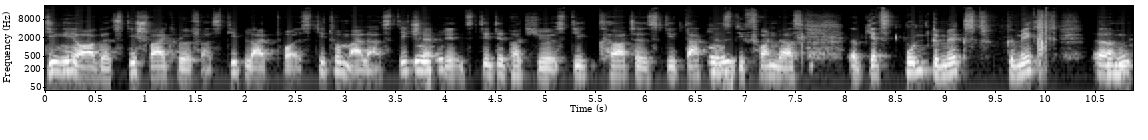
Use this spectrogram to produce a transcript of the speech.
Die mhm. Georges, die Schweighöfers, die Bleibtreus, die Tomalas, die mhm. Chaplins, mhm. die Departieus, die Curtis, die Douglas, mhm. die Fondas, äh, jetzt bunt gemixt, gemixt. Ähm, mhm.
